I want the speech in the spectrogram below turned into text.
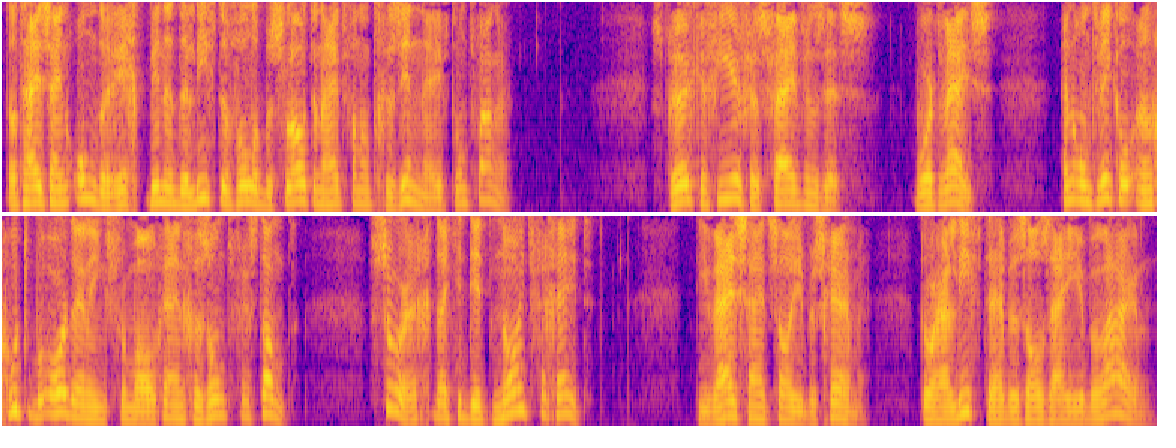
dat hij zijn onderricht binnen de liefdevolle beslotenheid van het gezin heeft ontvangen. Spreuken 4 vers 5 en 6 Word wijs en ontwikkel een goed beoordelingsvermogen en gezond verstand. Zorg dat je dit nooit vergeet. Die wijsheid zal je beschermen. Door haar lief te hebben zal zij je bewaren.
